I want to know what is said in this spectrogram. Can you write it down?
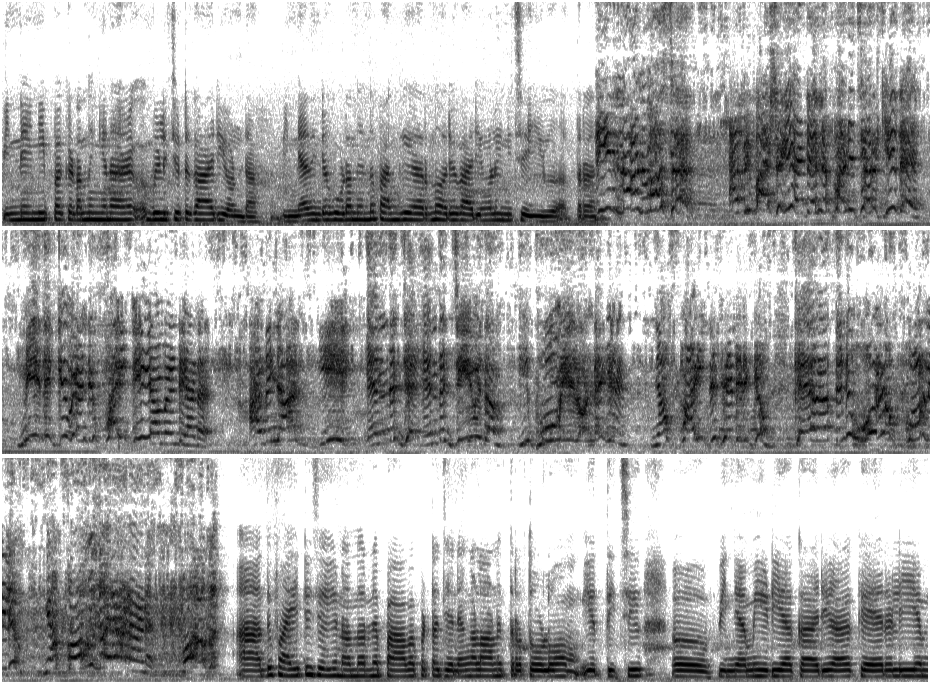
പിന്നെ ഇനിയിപ്പോൾ കിടന്നിങ്ങനെ വിളിച്ചിട്ട് കാര്യമുണ്ടോ? പിന്നെ അതിന്റെ കൂടെ നിന്ന് പങ്കുചേർന്ന് ഓരോ കാര്യങ്ങൾ ഇനി ചെയ്യുക അത്ര. അത് ഫൈറ്റ് ചെയ്യണമെന്ന് പറഞ്ഞാൽ പാവപ്പെട്ട ജനങ്ങളാണ് ഇത്രത്തോളം എത്തിച്ച് പിന്നെ മീഡിയക്കാർ കേരളീയം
